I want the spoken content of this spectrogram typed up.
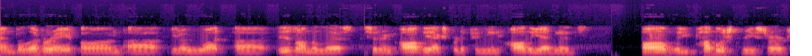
and deliberate on uh, you know what uh, is on the list, considering all the expert opinion, all the evidence, all the published research,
